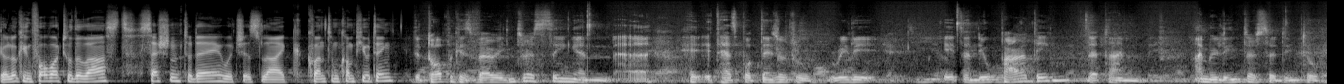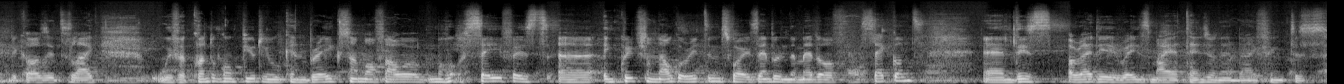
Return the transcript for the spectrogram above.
You're looking forward to the last session today, which is like quantum computing. The topic is very interesting and uh, it has potential to really, it's a new paradigm that I'm I'm really interested into because it's like with a quantum computing you can break some of our safest uh, encryption algorithms, for example, in the matter of seconds. And this already raised my attention, and I think this.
